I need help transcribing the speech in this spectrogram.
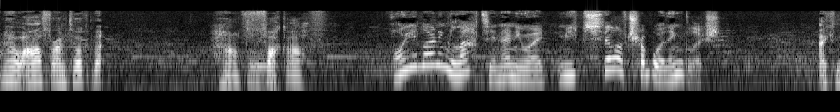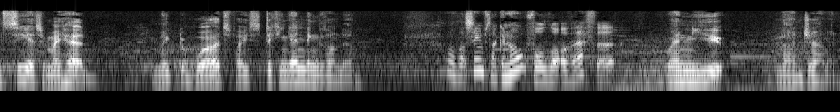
No, Arthur, I'm talking about. Oh, hmm. fuck off. Why are you learning Latin anyway? You still have trouble with English. I can see it in my head. You make the words by sticking endings on them. Well, that seems like an awful lot of effort. When you learn German,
